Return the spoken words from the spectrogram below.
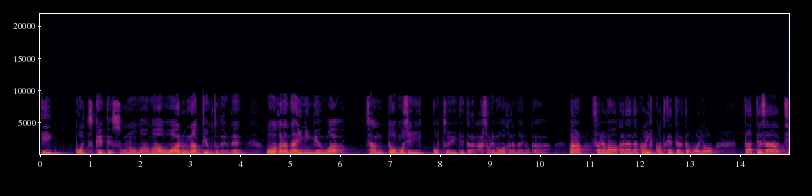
一個つけてそのまま終わるなっていうことだよね。もうわからない人間は、ちゃんともし一個ついてたら、あ、それもわからないのか。うん、それもわからなく一個つけてると思うよ。だってさ、地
